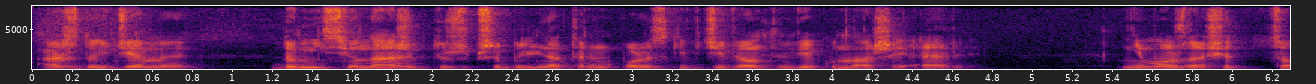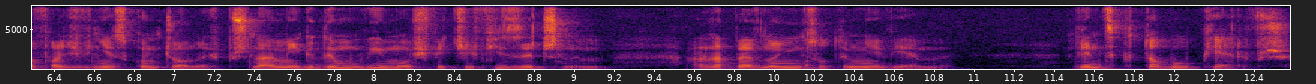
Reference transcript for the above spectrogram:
Aż dojdziemy do misjonarzy, którzy przybyli na teren Polski w IX wieku naszej ery. Nie można się cofać w nieskończoność, przynajmniej gdy mówimy o świecie fizycznym, a na pewno nic o tym nie wiemy. Więc kto był pierwszy?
